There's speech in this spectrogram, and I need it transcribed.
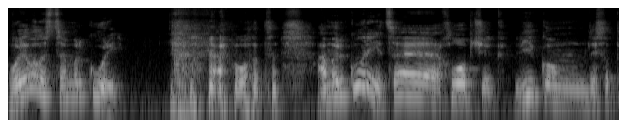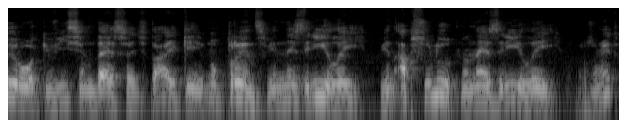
Виявилось, це Меркурій. От. А Меркурій це хлопчик віком 10 років, 8-10, та, який, ну, принц, він незрілий, він абсолютно незрілий. Розумієте?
